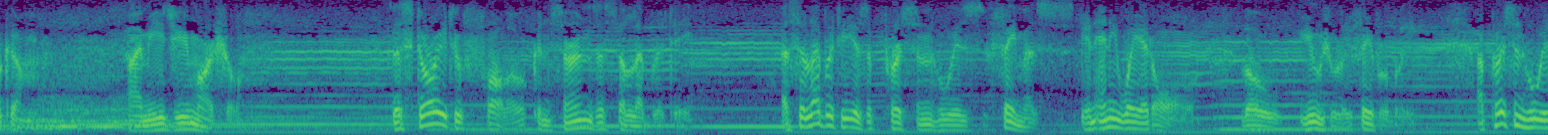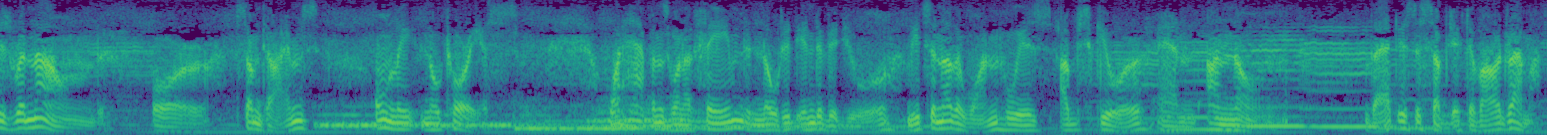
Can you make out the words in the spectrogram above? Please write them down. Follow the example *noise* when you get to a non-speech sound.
Welcome. I'm E.G. Marshall. The story to follow concerns a celebrity. A celebrity is a person who is famous in any way at all, though usually favorably. A person who is renowned, or sometimes only notorious. What happens when a famed, noted individual meets another one who is obscure and unknown? That is the subject of our drama.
